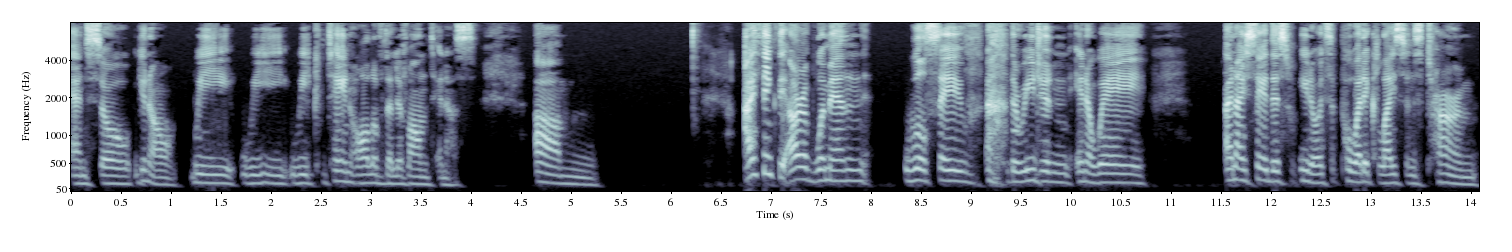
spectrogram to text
And so, you know, we, we, we contain all of the Levant in us. Um, I think the Arab women will save the region in a way and I say this, you know, it's a poetic license term,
